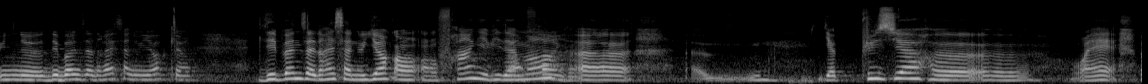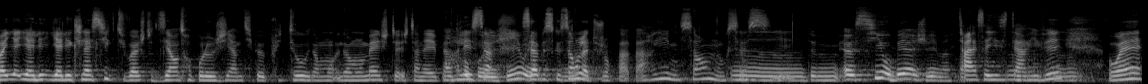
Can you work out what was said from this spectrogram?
une, des bonnes adresses à New York? Des bonnes adresses à New York, en, en fringues évidemment. En fringues. Euh, euh, Il y a plusieurs. euh, ouais, il y, a- y les- il y a les classiques, tu vois. Je te disais anthropologie un petit peu plus tôt dans mon, dans mon mail, je je t'en avais parlé. Ça, oui. ça, parce que ça, on Mhm. l'a toujours pas à Paris, il me semble. Donc ça, Hum, de- euh, Si, au BHV maintenant. Ah, ça y est, c'est Mhm, arrivé. mhm. Ouais,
